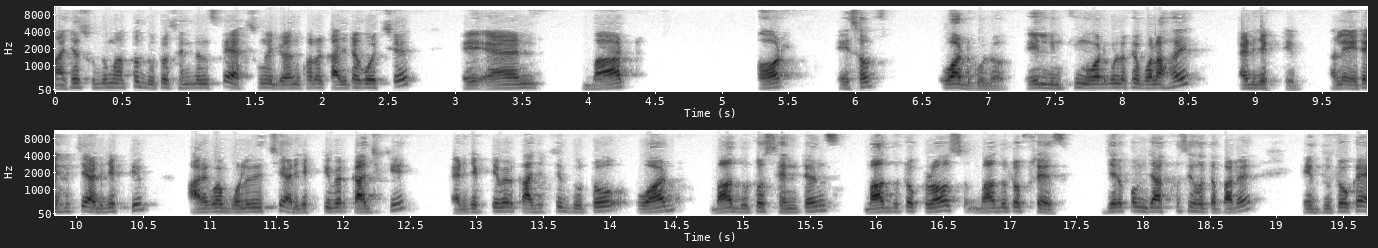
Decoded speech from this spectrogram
মাঝে শুধুমাত্র দুটো সেন্টেন্সকে একসঙ্গে জয়েন করার কাজটা করছে এই অ্যান্ড বাট অর এইসব ওয়ার্ডগুলো এই লিঙ্কিং ওয়ার্ডগুলোকে বলা হয় অ্যাডজেক্টিভ তাহলে এটাই হচ্ছে অ্যাডজেক্টিভ আরেকবার বলে দিচ্ছি অ্যাডজেক্টিভের কাজ কি? অ্যাডজেক্টিভের কাজ হচ্ছে দুটো ওয়ার্ড বা দুটো সেন্টেন্স বা দুটো ক্লজ বা দুটো ফ্রেজ যেরকম যা খুশি হতে পারে। এই দুটোকে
